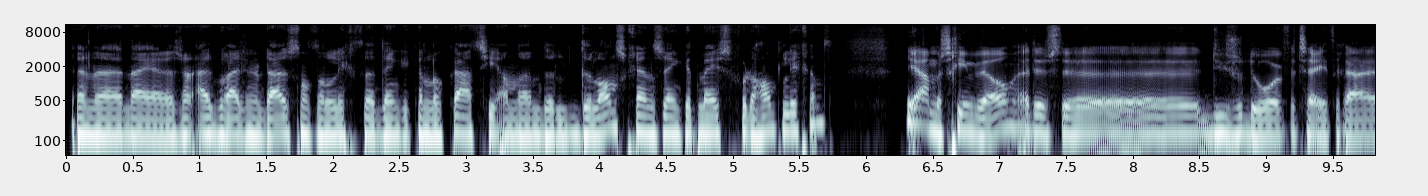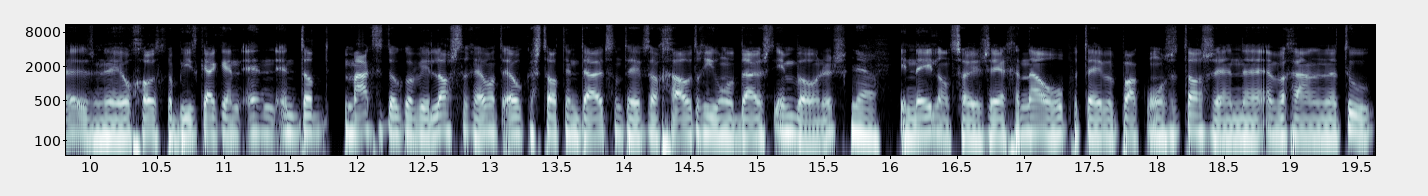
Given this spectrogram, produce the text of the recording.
En uh, nou ja, zo'n uitbreiding naar Duitsland, dan ligt uh, denk ik een locatie aan de, de landsgrens denk ik het meest voor de hand liggend. Ja, misschien wel. Dus uh, Düsseldorf, et cetera, is een heel groot gebied. Kijk, en, en, en dat maakt het ook wel weer lastig, hè? want elke stad in Duitsland heeft al gauw 300.000 inwoners. Ja. In Nederland zou je zeggen, nou hoppatee, we pakken onze tassen en, en we gaan er naartoe.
